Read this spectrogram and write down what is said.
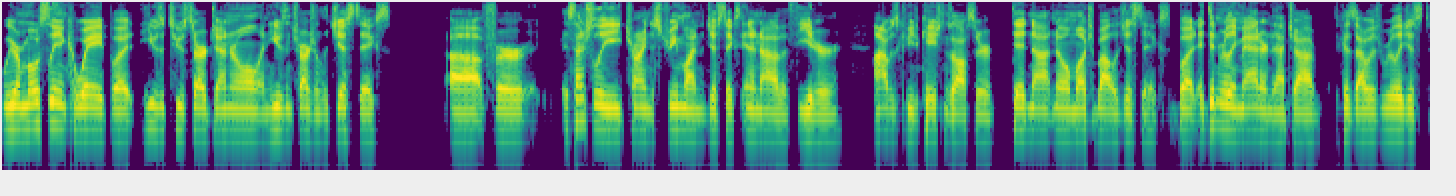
We were mostly in Kuwait, but he was a two star general and he was in charge of logistics uh, for essentially trying to streamline logistics in and out of the theater. I was a communications officer, did not know much about logistics, but it didn't really matter in that job because I was really just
